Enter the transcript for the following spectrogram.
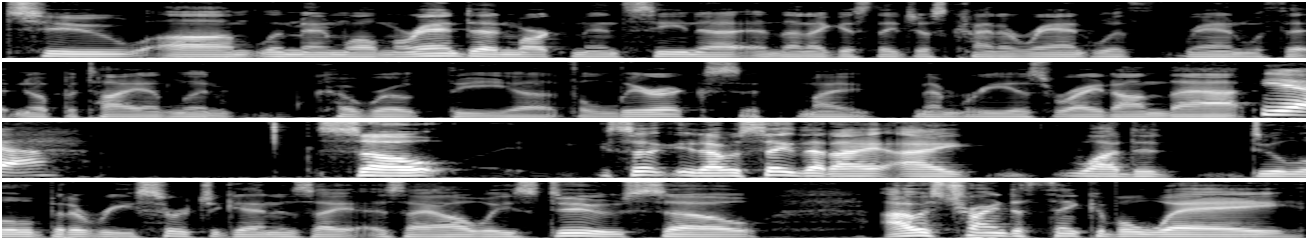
to um, Lin Manuel Miranda and Mark Mancina, and then I guess they just kind of ran with ran with it. And Opetaia and Lin co-wrote the uh, the lyrics, if my memory is right on that. Yeah. So, so you know, I was saying that I, I wanted to do a little bit of research again, as I as I always do. So, I was trying to think of a way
